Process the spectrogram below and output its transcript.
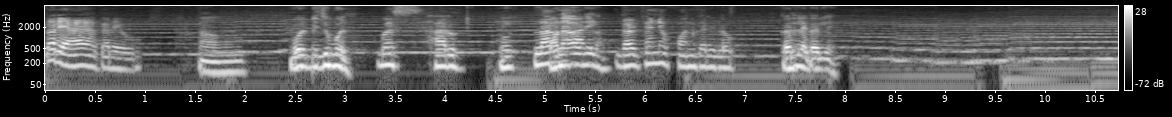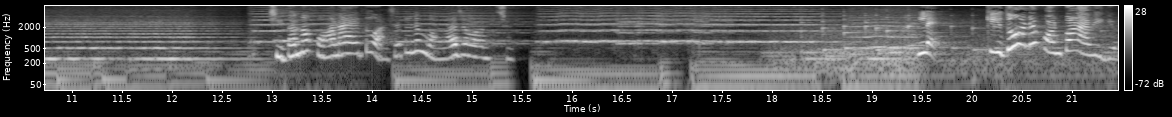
કરે આયા કરે એવું. હા બોલ બીજું બોલ. બસ સારું ફોન આવે ગર્લફ્રેન્ડ ને ફોન કરી લઉં. કરી લે કરી લે. શીતલનો ફોન આવ્યો તો આજે તને મળવા જવાનું છે. લે કીધું અને ફોન પણ આવી ગયો.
